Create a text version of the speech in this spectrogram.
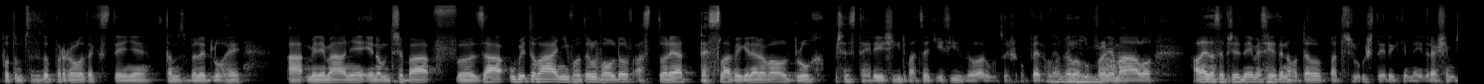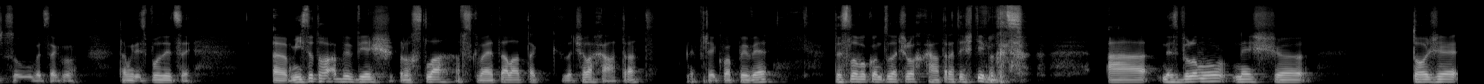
potom, co se to prodalo, tak stejně tam zbyly dluhy. A minimálně jenom třeba v, za ubytování v hotelu Waldorf Astoria Tesla vygeneroval dluh přes tehdejších 20 tisíc dolarů, což opět To nebylo úplně málo. málo. Ale zase přiznejme si, že ten hotel patřil už tehdy k těm nejdražším, co jsou vůbec jako tam k dispozici. E, Místo toho, aby věž rostla a vzkvétala, tak začala chátrat, nepřekvapivě. Teslovo konto začalo chátrat ještě víc. A nezbylo mu, než eh, to, že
